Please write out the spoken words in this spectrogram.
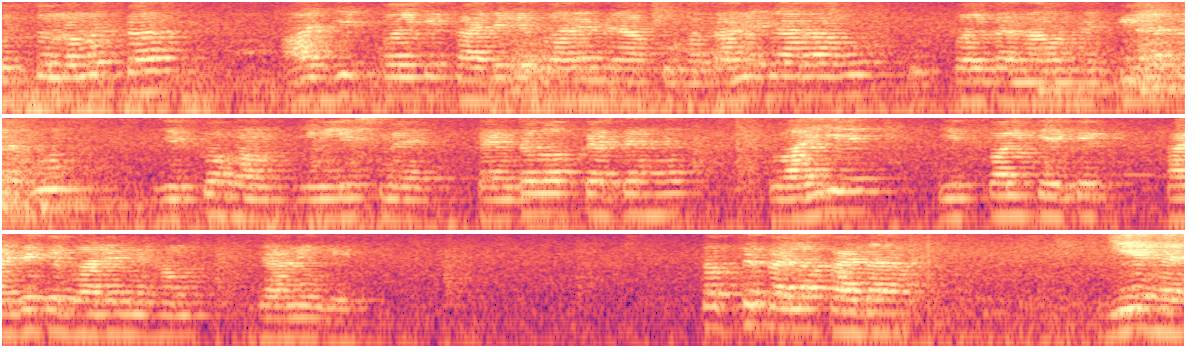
दोस्तों, नमस्कार। आज जिस फल के फ़ायदे के बारे में आपको बताने जा रहा हूँ, उस फल का नाम है पीला तरबूज, जिसको हम इंग्लिश में कैंटोलॉप कहते हैं। तो आइए, इस फल के एक एक फ़ायदे के बारे में हम जानेंगे। सबसे पहला फ़ायदा ये है,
